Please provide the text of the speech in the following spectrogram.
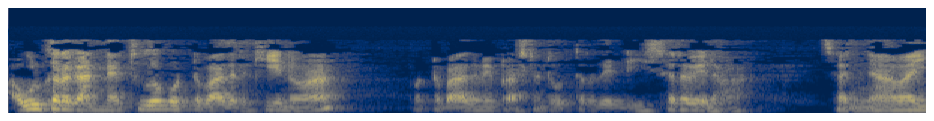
අවුල් කරගන්න නැතුව පොට්ටපාදට කියනවා පොට්ටපාද මේ ප්‍රශ්නට උත්තර දෙන්න ඉස්සර වෙලා සංඥාවයි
